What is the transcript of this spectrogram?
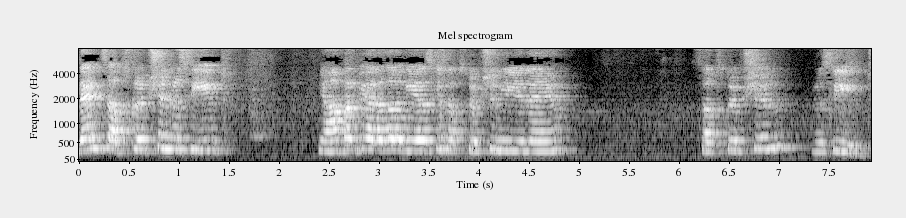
देन सब्सक्रिप्शन रिसीव्ड यहाँ पर भी अलग अलग ईयर्स के सब्सक्रिप्शन लिए गए हैं। सब्सक्रिप्शन रिसीव्ड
